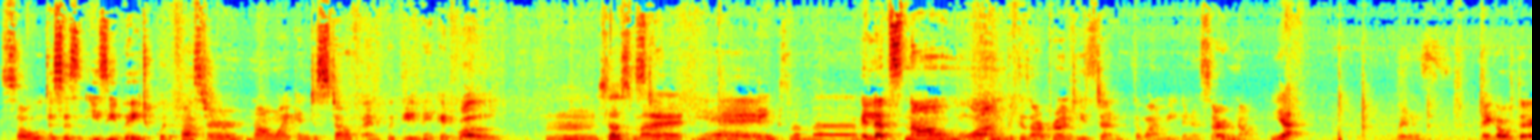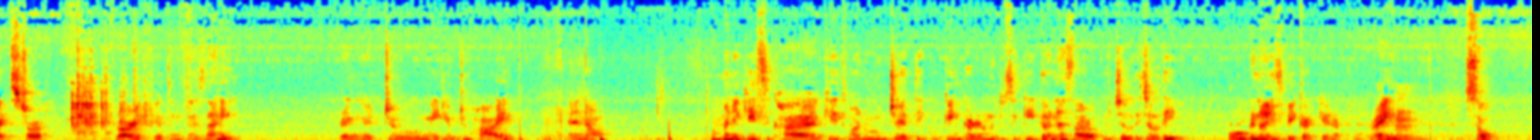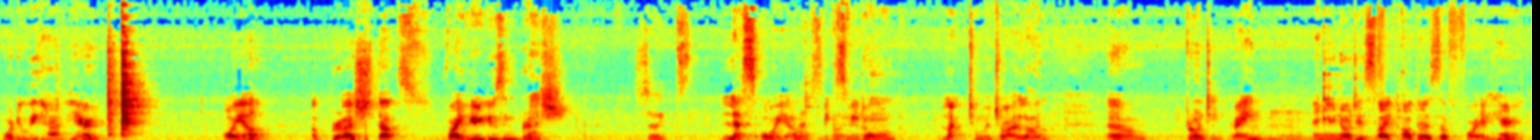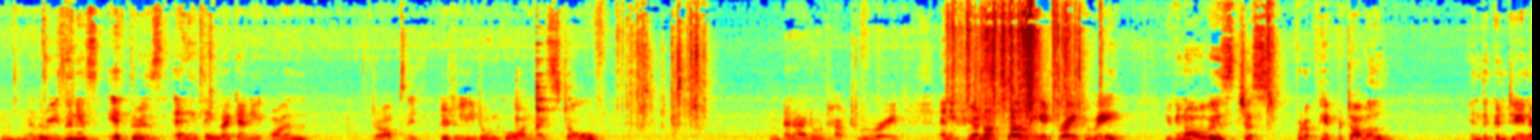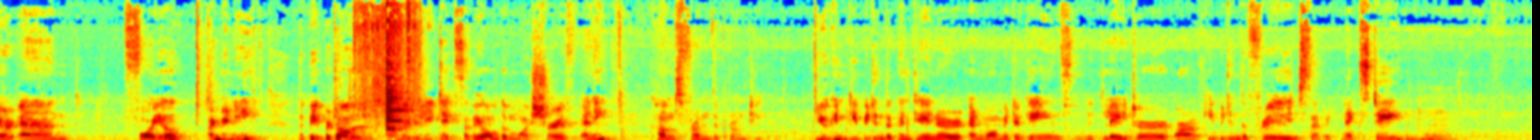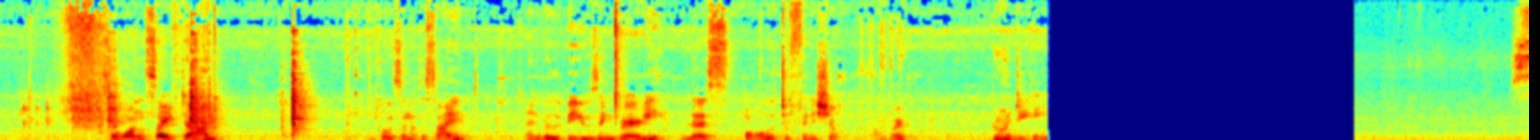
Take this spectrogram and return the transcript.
So this is easy way to cook faster. Now I can just stuff and quickly make it well. Mmm, so smart. Yeah. Thanks, Mama. Okay, let's now move on because our pranti is done. The one we're gonna serve now. Yeah. Rinse, take out the extra flour if you think there's any. Bring it to medium to high. And now ਮੰਮਾ ਨੇ ਕੀ ਸਿਖਾਇਆ ਕਿ ਤੁਹਾਨੂੰ ਜੈਤੀ cooking ਕਰਨ ਨੂੰ ਤੁਸੀਂ ਕੀ ਕਰਨਾ ਸਾਰਾ ਕੁਝ ਜਲਦੀ ਜਲਦੀ ਆਰਗੇਨਾਈਜ਼ ਵੀ ਕਰਕੇ ਰੱਖਣਾ right Mhm. So, what do we have here? Oil, a brush. That's why we're using brush. So it's less oil Less because we oil. don't like too much oil on um, protein, right? Mhm. And you notice like how there's a foil here, Mhm. and the reason is if there's anything like any oil drops, it literally don't go on my stove, and I don't have to worry. And if you're not serving it right away, you can always just put a paper towel in the container and foil underneath. The paper towel literally takes away all the moisture, if any, comes from the pronti. You can keep it in the container and warm it again, serve it later, or keep it in the fridge, serve it next day. Mhm. So one side done, goes another side, and we'll be using very less oil to finish up our roti.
